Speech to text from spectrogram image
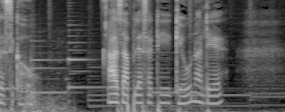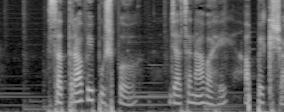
रसिक हो आज आपल्यासाठी घेऊन आले आहे सतरावे पुष्प ज्याचं नाव आहे अपेक्षा.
